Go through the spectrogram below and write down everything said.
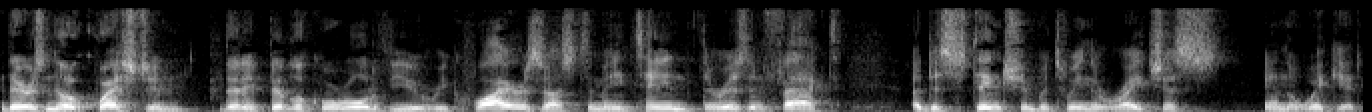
there is no question that a biblical worldview requires us to maintain that there is, in fact, a distinction between the righteous and the wicked.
